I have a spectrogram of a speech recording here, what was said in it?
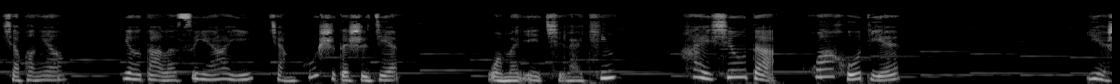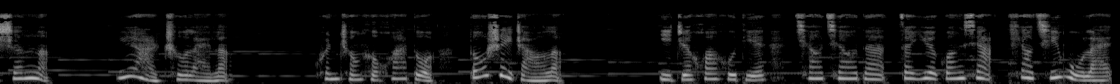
小朋友，又到了思妍阿姨讲故事的时间，我们一起来听《害羞的花蝴蝶》。夜深了，月儿出来了，昆虫和花朵都睡着了。一只花蝴蝶悄悄地在月光下跳起舞来。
